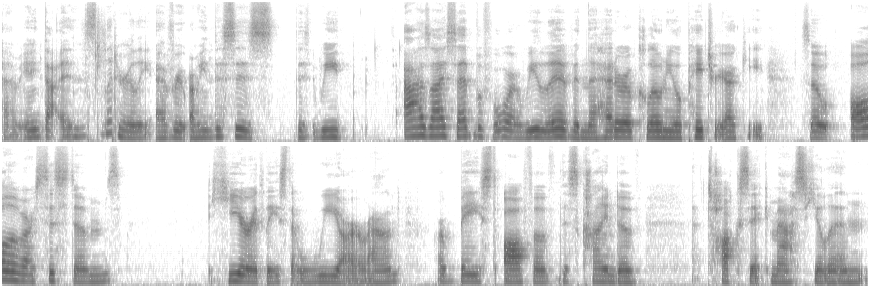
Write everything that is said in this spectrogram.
Um, I mean that is literally every. I mean this is this we, as I said before, we live in the heterocolonial patriarchy. So all of our systems, here at least that we are around, are based off of this kind of toxic masculine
